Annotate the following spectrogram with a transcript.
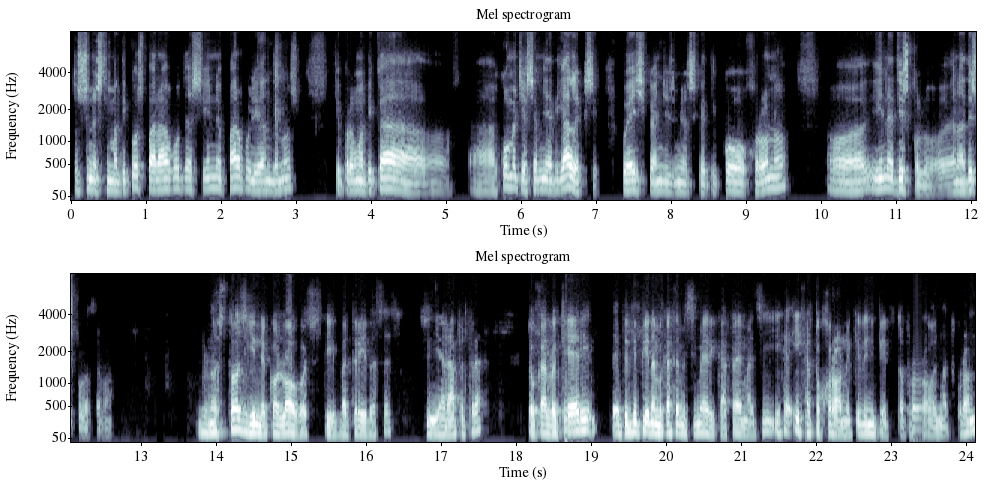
το συναισθηματικός παράγοντας είναι πάρα πολύ έντονος και πραγματικά ακόμα και σε μια διάλεξη που έχει κανείς μια σχετικό χρόνο είναι δύσκολο, ένα δύσκολο θέμα. Γνωστός γυναικολόγος στην πατρίδα σας, στην Ιεράπετρα, το καλοκαίρι, επειδή πίναμε κάθε μεσημέρι καφέ μαζί, είχα, είχα το χρόνο και δεν υπήρχε το πρόβλημα του χρόνου,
